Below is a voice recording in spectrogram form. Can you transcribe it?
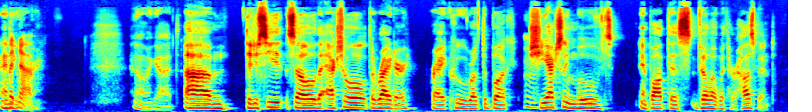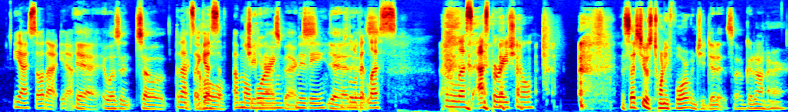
but no. Oh my god. Um, did you see? So the actual the writer, right, who wrote the book, Mm. she actually moved and bought this villa with her husband. Yeah, I saw that. Yeah. Yeah, it wasn't so. But that's, like, I guess, a more boring aspect. movie. Yeah, a it little bit less, a little less aspirational. It said she was 24 when she did it, so good on her.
